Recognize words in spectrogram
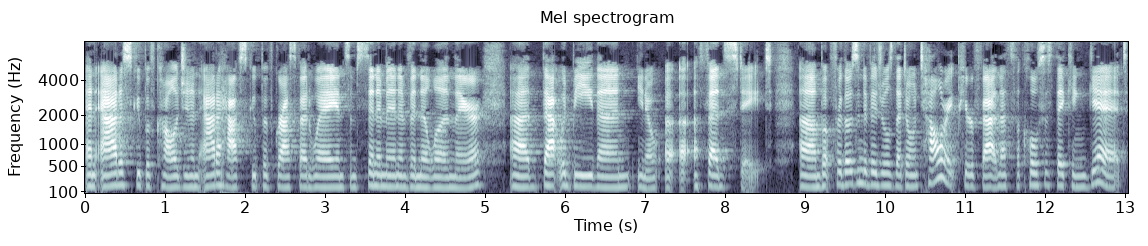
and add a scoop of collagen and add a half scoop of grass-fed whey and some cinnamon and vanilla in there, uh, that would be then you know a, a fed state. Um, but for those individuals that don't tolerate pure fat, and that's the closest they can get,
